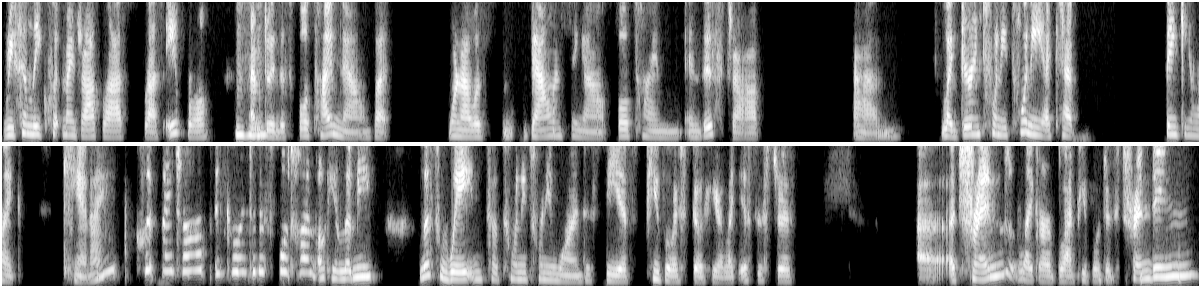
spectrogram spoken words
recently quit my job last last April. Mm-hmm. I'm doing this full time now, but when I was balancing out full time in this job, um, like during 2020, I kept thinking like, can I quit my job and go into this full time? Okay, let me let's wait until 2021 to see if people are still here. Like, is this just a trend? Like, are Black people just trending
